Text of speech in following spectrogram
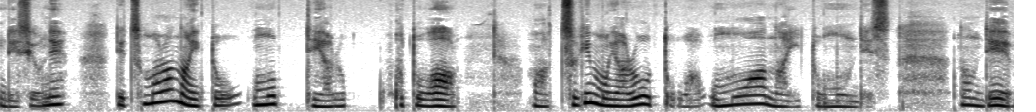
うんですよね。でつまらないと思ってやることは、まあ、次もやろうとは思わないと思うんです。なんで、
